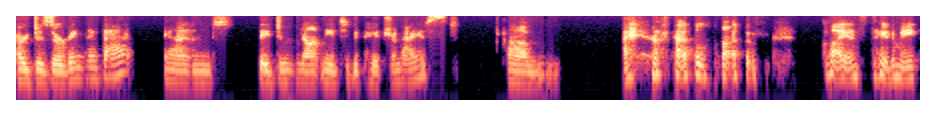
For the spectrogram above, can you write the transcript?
are deserving of that, and they do not need to be patronized. Um, I have had a lot of clients say to me,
